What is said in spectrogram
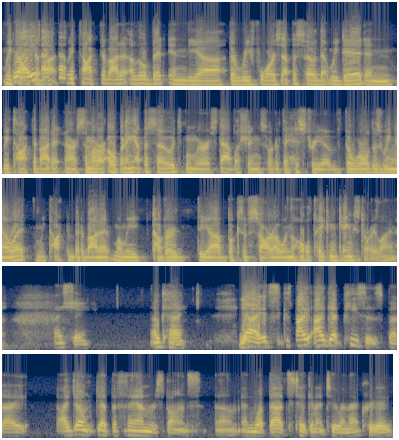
we Right, talked about know. we talked about it a little bit in the uh, the Reef Wars episode that we did, and we talked about it in our some of our opening episodes when we were establishing sort of the history of the world as we know it, and we talked a bit about it when we covered the uh, Books of Sorrow and the whole Taken King storyline. I see. Okay. Yeah, it's because I, I get pieces, but I I don't get the fan response um, and what that's taken it to and that create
